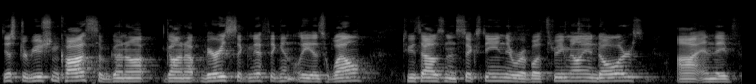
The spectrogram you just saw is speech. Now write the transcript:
distribution costs have gone up, gone up very significantly as well. 2016, they were about $3 million, uh, and they've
